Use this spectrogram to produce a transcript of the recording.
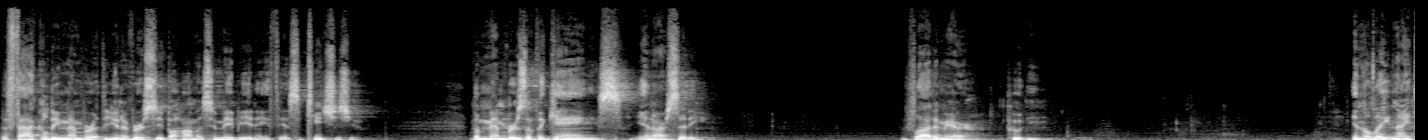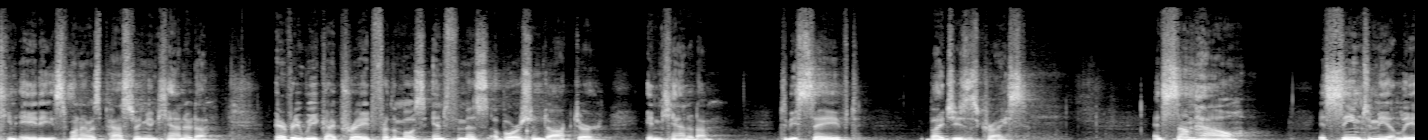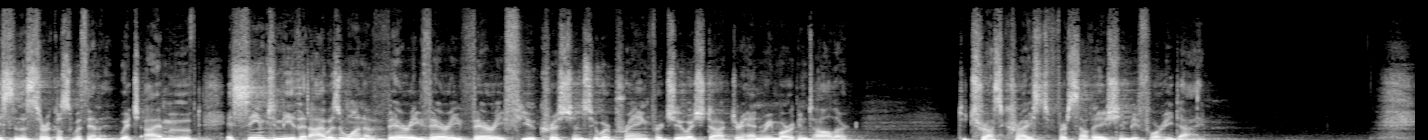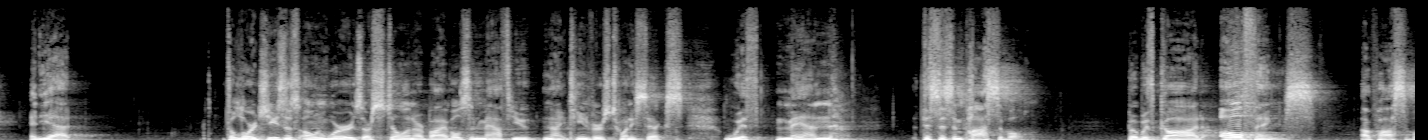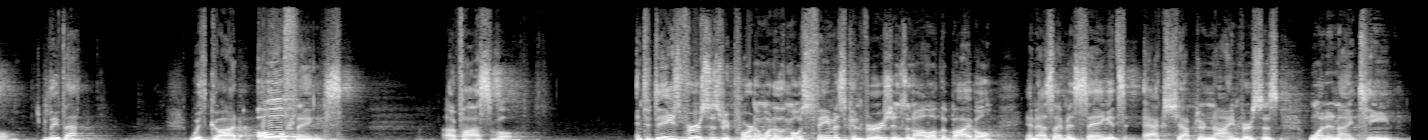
the faculty member at the University of Bahamas who may be an atheist, it teaches you. The members of the gangs in our city, Vladimir Putin, in the late 1980s, when I was pastoring in Canada, every week I prayed for the most infamous abortion doctor in Canada to be saved by Jesus Christ. And somehow, it seemed to me, at least in the circles within which I moved, it seemed to me that I was one of very, very, very few Christians who were praying for Jewish Dr. Henry Morgentaler to trust Christ for salvation before he died. And yet, the Lord Jesus' own words are still in our Bibles in Matthew 19, verse 26. With men, this is impossible. But with God, all things are possible. Do you believe that? With God, all things are possible. And today's verses report on one of the most famous conversions in all of the Bible. And as I've been saying, it's Acts chapter 9, verses 1 to 19.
